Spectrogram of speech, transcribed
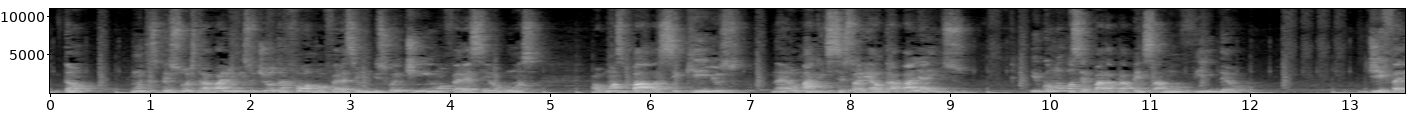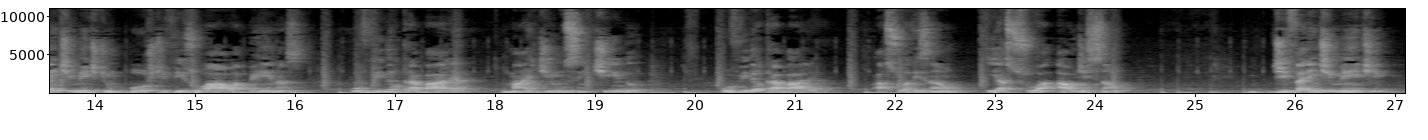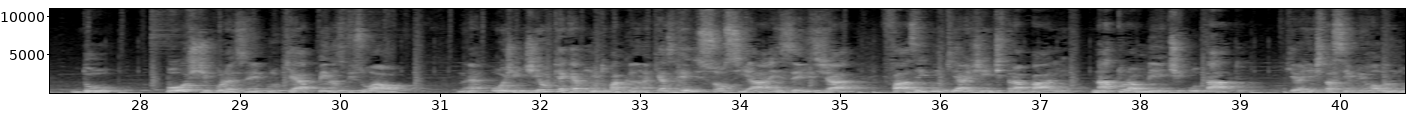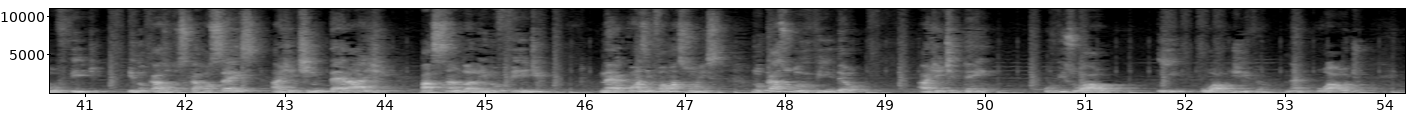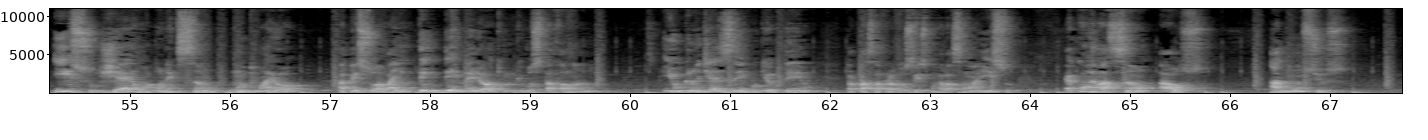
Então, muitas pessoas trabalham isso de outra forma, oferecem um biscoitinho, oferecem algumas, algumas balas, sequilhos. Né? O marketing sensorial trabalha isso. E quando você para para pensar no vídeo, diferentemente de um post visual apenas, o vídeo trabalha mais de um sentido. O vídeo trabalha a sua visão e a sua audição. Diferentemente do post, por exemplo, que é apenas visual. Né? Hoje em dia o que é, que é muito bacana? Que as redes sociais eles já fazem com que a gente trabalhe naturalmente o tato, que a gente está sempre rolando o feed. E no caso dos carrosséis, a gente interage passando ali no feed né, com as informações. No caso do vídeo, a gente tem o visual e o audível, né, o áudio. Isso gera uma conexão muito maior. A pessoa vai entender melhor aquilo que você está falando. E o grande exemplo que eu tenho para passar para vocês com relação a isso é com relação aos anúncios.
